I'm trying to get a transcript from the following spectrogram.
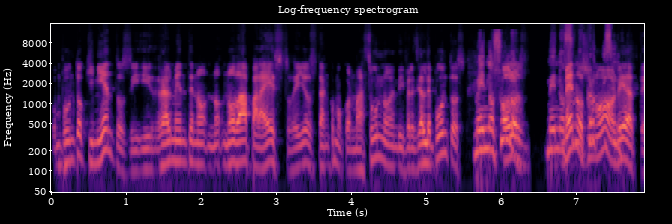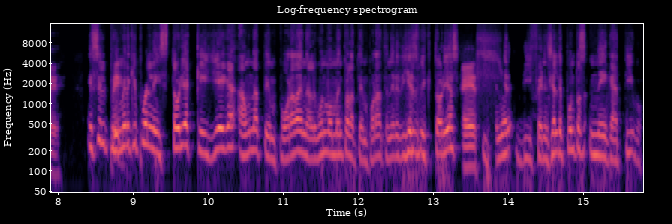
un punto 500 y, realmente no, no, no, da para esto. Ellos están como con más uno en diferencial de puntos. Menos uno. menos, menos uno, olvídate. Es el primer equipo en la historia que llega a una temporada, en algún momento de la temporada, a tener 10 victorias y tener diferencial de puntos negativo.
